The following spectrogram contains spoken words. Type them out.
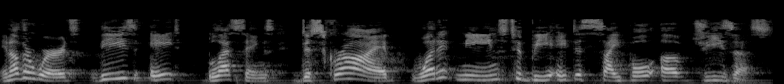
In other words, these eight blessings describe what it means to be a disciple of Jesus.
